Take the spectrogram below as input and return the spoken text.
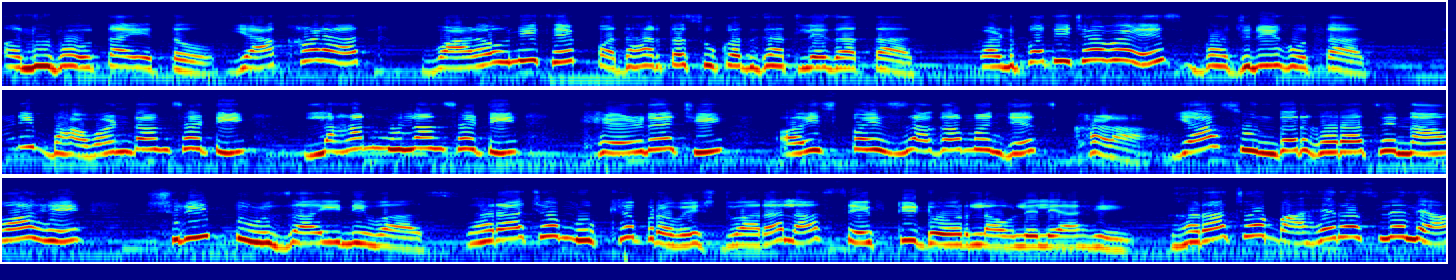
अनुभवता येतं. या खळ्यात वाळवणीचे पदार्थ सुकत घातले जातात. गणपतीच्या वेळेस भजने होतात. आणि भावंडांसाठी लहान मुलांसाठी खेळण्याची ऐसपैस जागा म्हणजेच खळा. या सुंदर घराचे नाव आहे श्री तुळजाई निवास. घराच्या मुख्य प्रवेशद्वाराला सेफ्टी डोअर लावलेले आहे. घराच्या बाहेर असलेल्या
